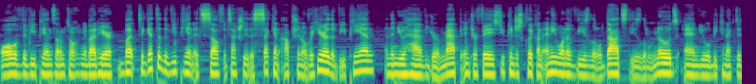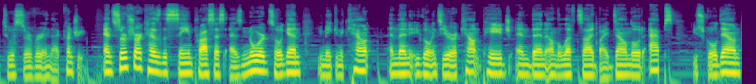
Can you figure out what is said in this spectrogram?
all of the VPNs that I'm talking about here. But to get to the VPN itself, it's actually the second option over here, the VPN and then you have your map interface. You can just click on any one of these little dots, these little nodes, and you will be connected to a server in that country. And Surfshark has the same process as Nord. So again, you make an account and then you go into your account page and then on the left side by download apps, you scroll down,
